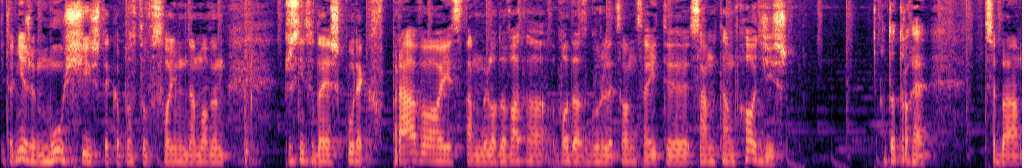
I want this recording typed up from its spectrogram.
i to nie, że musisz, tylko po prostu w swoim domowym prysznicu dajesz kurek w prawo, jest tam lodowata woda z góry lecąca i ty sam tam wchodzisz, to trochę trzeba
